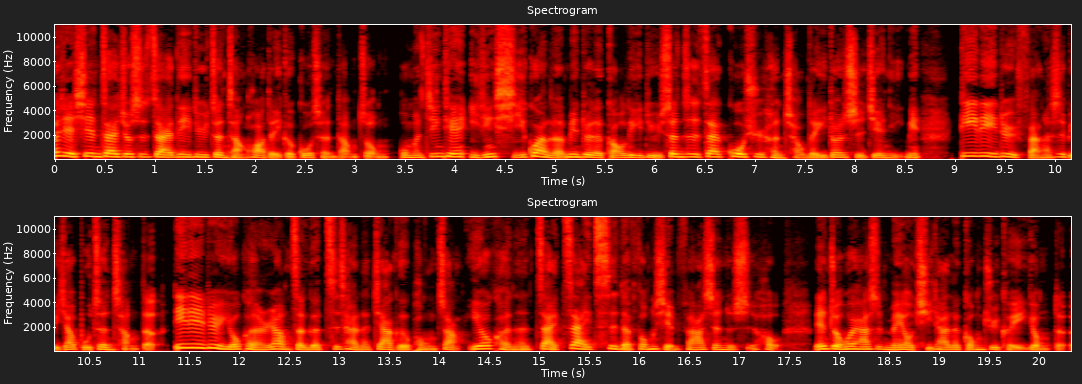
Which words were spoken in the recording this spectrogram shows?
而且现在就是在利率正常化的一个过程当中，我们今天已经习惯了面对的高利率，甚至在过去很长的一段时间里面，低利率反而是比较不正常的。低利率有可能让整个资产的价格膨胀，也有可能在再次的风险发生的时候，联准会它是没有其他的工具可以用的。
